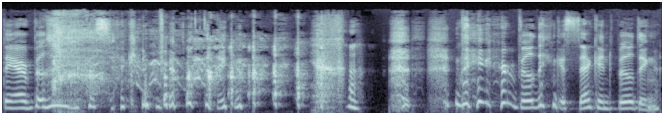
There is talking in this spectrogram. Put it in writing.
They are building a second building. they are building a second building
